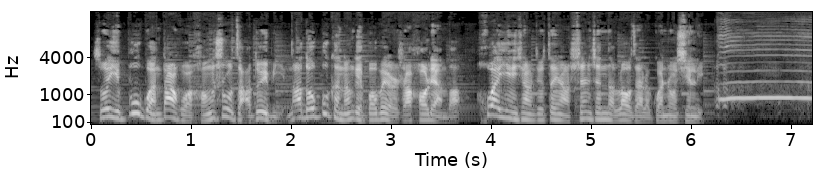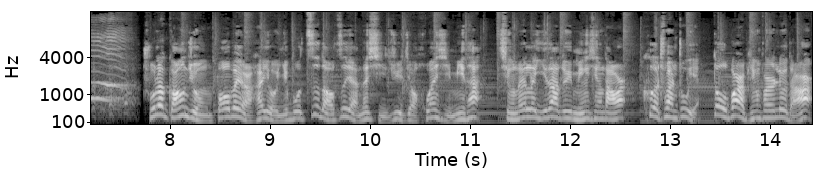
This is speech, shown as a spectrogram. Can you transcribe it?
所以不管大伙横竖咋对比，那都不可能给包贝尔啥好脸子，坏印象就这样深深的烙在了观众心里。除了港囧，包贝尔还有一部自导自演的喜剧叫《欢喜密探》，请来了一大堆明星大腕客串助演，豆瓣评分六点二。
